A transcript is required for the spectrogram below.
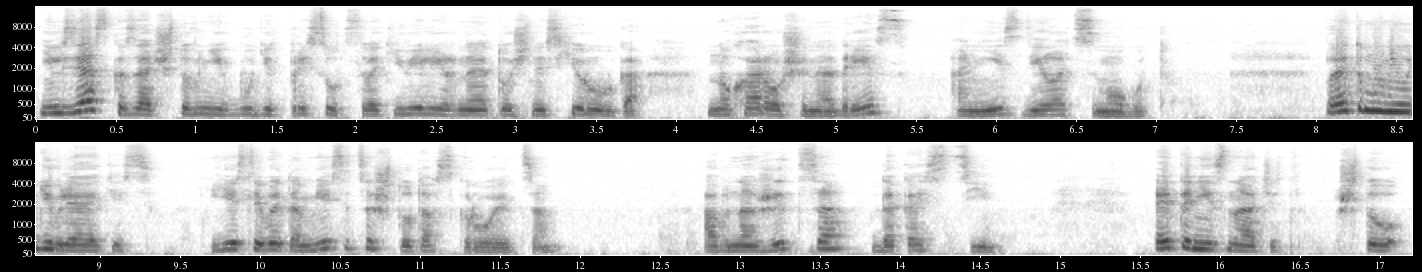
Нельзя сказать, что в них будет присутствовать ювелирная точность хирурга, но хороший надрез они сделать смогут. Поэтому не удивляйтесь, если в этом месяце что-то вскроется. Обнажится до кости. Это не значит, что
